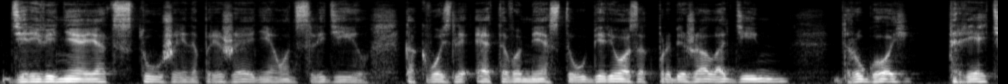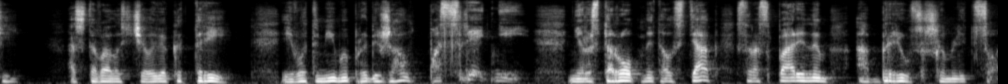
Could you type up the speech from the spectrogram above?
Деревенея от стужи и напряжения, он следил, как возле этого места у березок пробежал один, другой, третий. Оставалось человека три. И вот мимо пробежал последний, нерасторопный толстяк с распаренным, обрюзгшим лицом.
